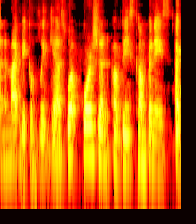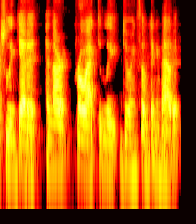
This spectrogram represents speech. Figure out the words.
and it might be a complete guess, what portion of these companies actually get it and are proactively doing something about it?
